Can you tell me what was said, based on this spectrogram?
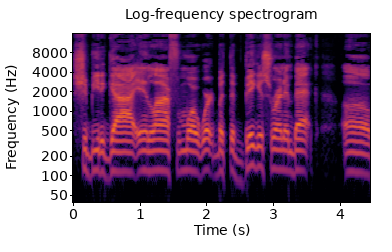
should be the guy in line for more work. But the biggest running back uh,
